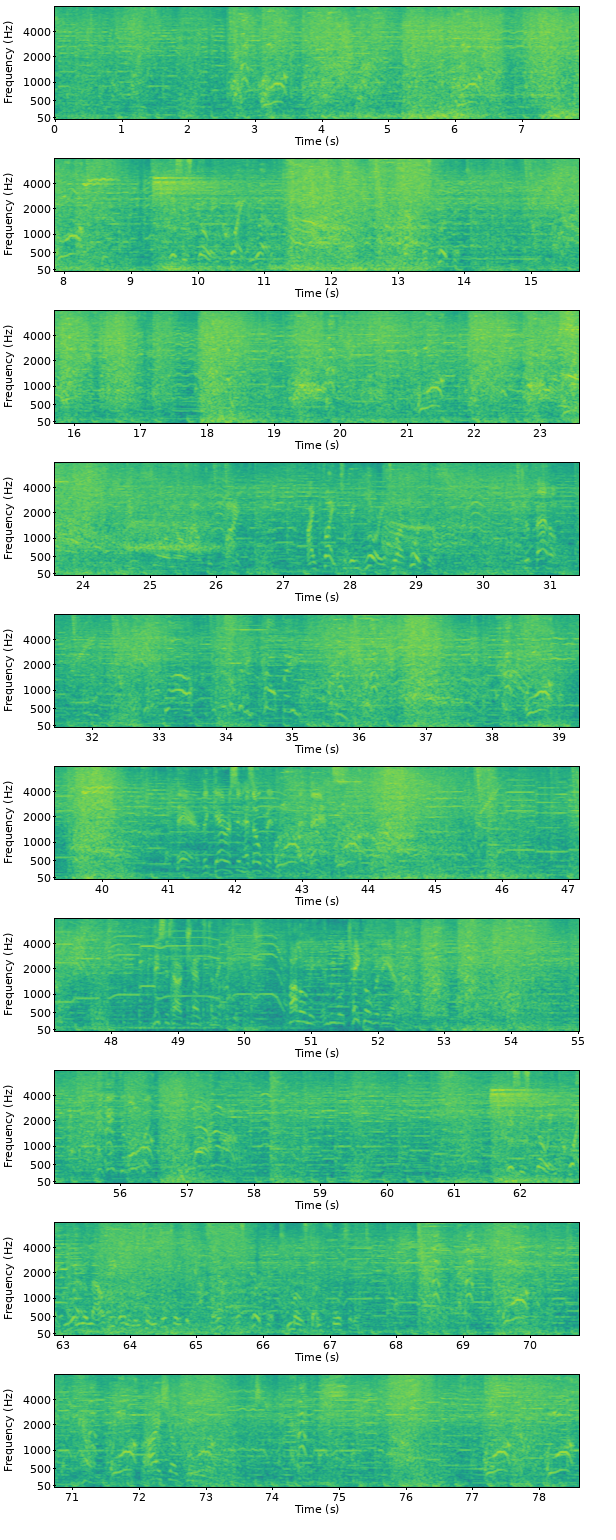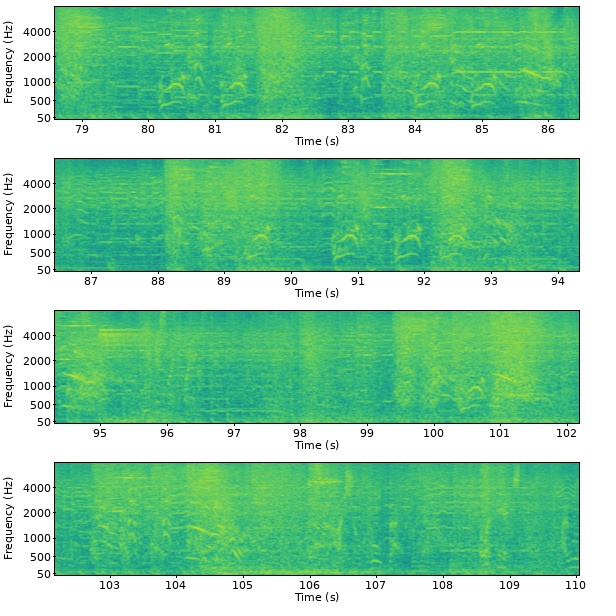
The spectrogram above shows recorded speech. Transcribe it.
This is going quite well. That was perfect. I fight to bring glory to our forces. To battle! Help me! There, the garrison has opened. Advance! This is our chance to make a difference. Follow me, and we will take over the area. The gates are open! This is going quite well. We allowed the enemy to infiltrate the castle. That was perfect. Most unfortunate. I shall be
